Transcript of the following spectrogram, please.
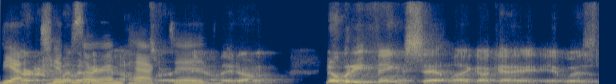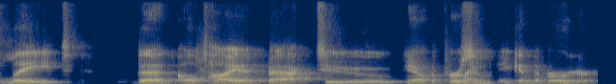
yeah, tips are impacted. Right? You they don't. Nobody thinks that like, okay, it was late. That I'll tie it back to you know the person right. making the burger.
